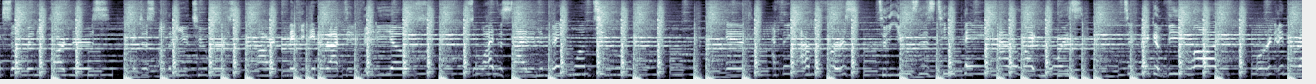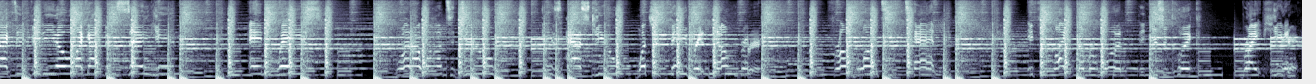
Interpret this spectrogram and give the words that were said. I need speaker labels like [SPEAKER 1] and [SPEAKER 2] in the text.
[SPEAKER 1] like so many partners and just other YouTubers are making interactive videos. So I decided to make one too. And I think I'm the first to use this T-Pain kind of like voice to make a vlog or an interactive video like I've been saying. Anyways, what I want to do is ask you what's your 10. If you like number 1, then you should click right here.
